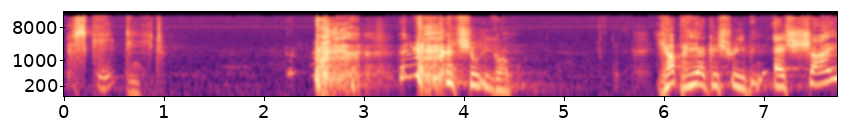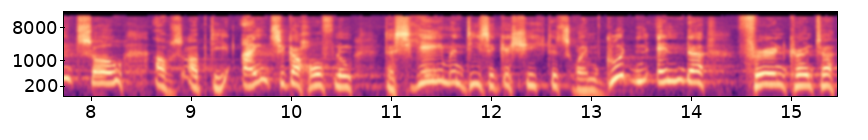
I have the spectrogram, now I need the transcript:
es geht nicht. Entschuldigung. Ich habe hier geschrieben, es scheint so, als ob die einzige Hoffnung, dass jemand diese Geschichte zu einem guten Ende führen könnte,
